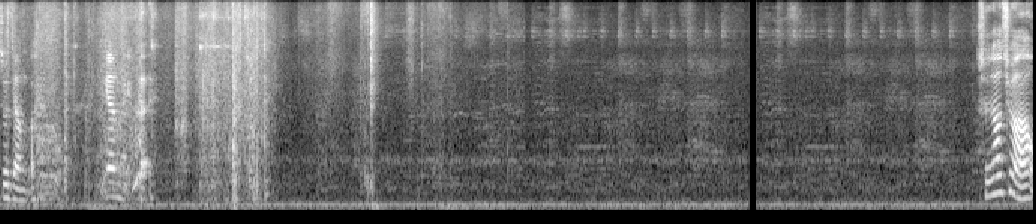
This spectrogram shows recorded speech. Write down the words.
就这样吧，应该没带。学校去玩。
